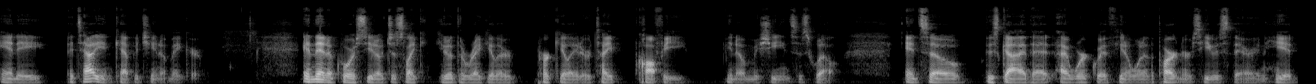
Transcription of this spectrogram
and a Italian cappuccino maker. And then of course, you know, just like, you know, the regular percolator type coffee, you know, machines as well. And so this guy that I work with, you know, one of the partners, he was there and he had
